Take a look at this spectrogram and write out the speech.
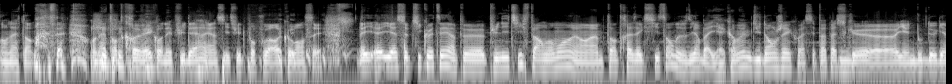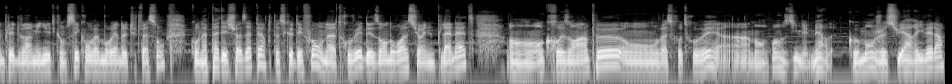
On attend. On attend de crever qu'on ait plus d'air et ainsi de suite pour pouvoir recommencer. Il y a ce petit côté un peu punitif par moment et en même temps très excitant de se dire bah il y a quand même du danger quoi. C'est pas parce mm. que euh, il y a une boucle de gameplay de 20 minutes qu'on sait qu'on va mourir de toute façon qu'on n'a pas des choses à perdre. Parce que des fois on a trouvé des endroits sur une planète en, en creusant un peu on va se retrouver à un endroit on se dit mais merde comment je suis arrivé là.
